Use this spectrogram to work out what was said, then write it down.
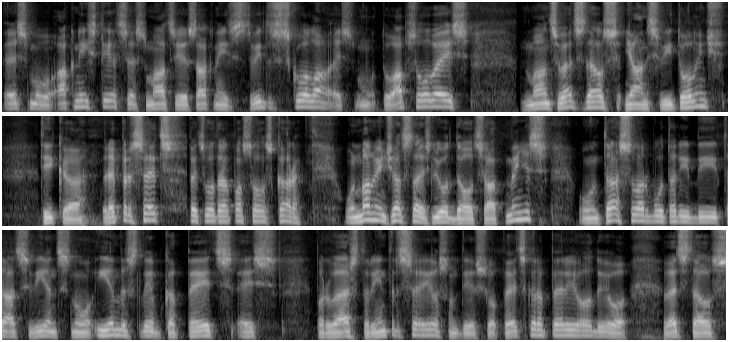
Esmu aknīstietis, esmu mācījies Aknīs vidusskolā, esmu to absolvējis. Mans vectēvs Jānis Vitoļņš tika represēts pēc otrā pasaules kara, un man viņš atstājis ļoti daudz atmiņas, tas varbūt arī bija viens no iemesliem, kāpēc es par vēsturi interesējos, un tieši šo pēckara periodu, jo vectēvs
